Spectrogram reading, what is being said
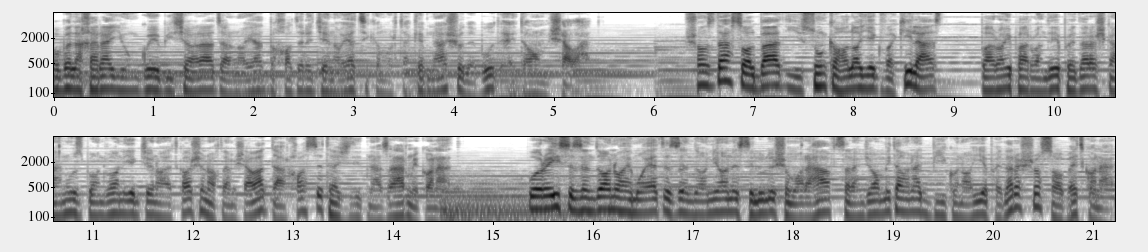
و بالاخره یونگوی بیچاره در نهایت به خاطر جنایتی که مرتکب نشده بود اعدام می شود 16 سال بعد یسون که حالا یک وکیل است برای پرونده پدرش که هنوز به عنوان یک جنایتکار شناخته می شود درخواست تجدید نظر می کند. با رئیس زندان و حمایت زندانیان سلول شماره هفت سرانجام می تواند بیگناهی پدرش را ثابت کند.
